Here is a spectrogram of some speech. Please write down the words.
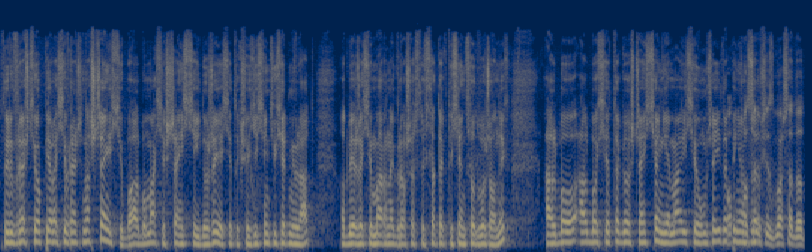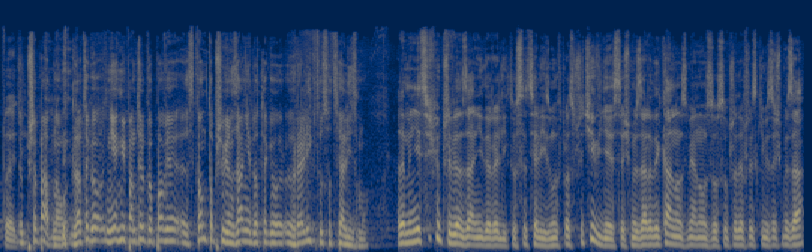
który wreszcie opiera się wręcz na szczęściu, bo albo ma się szczęście i dożyje się tych 67 lat, odbierze się marne grosze z tych setek tysięcy odłożonych, albo, albo się tego szczęścia nie ma i się umrze i te Po, pieniądze poseł się zgłasza do odpowiedzi. przepadną. Dlatego niech mi pan tylko powie, skąd to przywiązanie do tego reliktu socjalizmu? Ale my nie jesteśmy przywiązani do reliktu socjalizmu, wprost przeciwnie. Jesteśmy za radykalną zmianą ZUS-u. Przede wszystkim jesteśmy za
